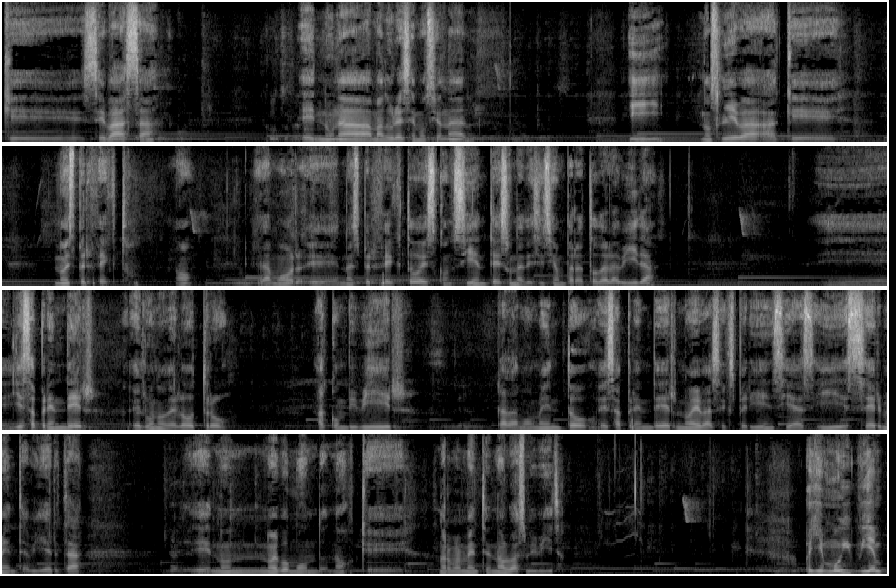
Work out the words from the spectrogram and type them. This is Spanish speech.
que se basa en una madurez emocional y nos lleva a que no es perfecto, ¿no? El amor eh, no es perfecto, es consciente, es una decisión para toda la vida eh, y es aprender el uno del otro, a convivir cada momento, es aprender nuevas experiencias y es ser mente abierta en un nuevo mundo, ¿no? Que normalmente no lo has vivido. Oye, muy bien,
